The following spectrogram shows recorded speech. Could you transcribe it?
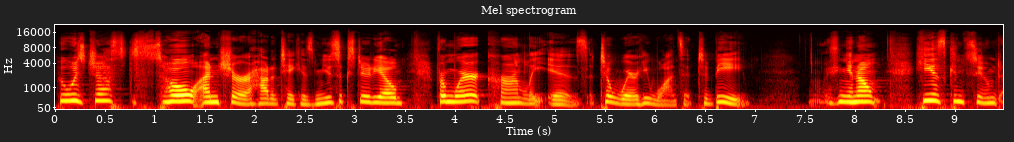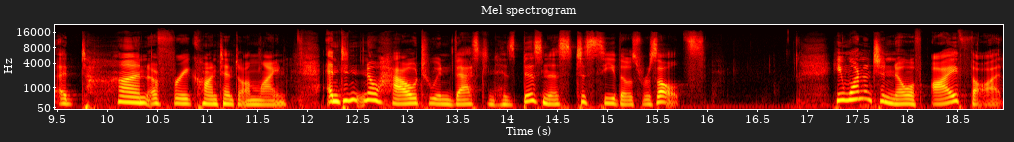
who was just so unsure how to take his music studio from where it currently is to where he wants it to be. You know, he has consumed a ton of free content online and didn't know how to invest in his business to see those results. He wanted to know if I thought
